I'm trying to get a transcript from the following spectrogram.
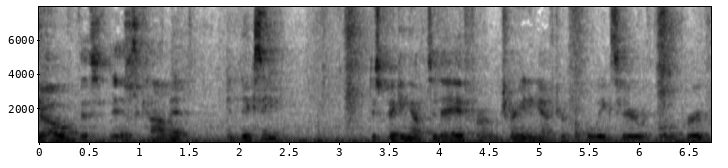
Joe. This is Comet in Dixie. Just picking up today from training after a couple weeks here with Bulletproof.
